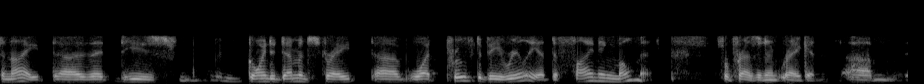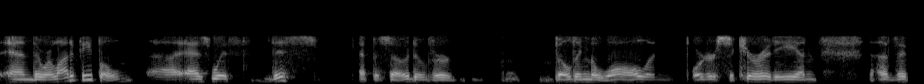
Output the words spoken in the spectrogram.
tonight, uh, that he's going to demonstrate uh, what proved to be really a defining moment for President Reagan. Um, and there were a lot of people, uh, as with this episode over building the wall and border security and uh, the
